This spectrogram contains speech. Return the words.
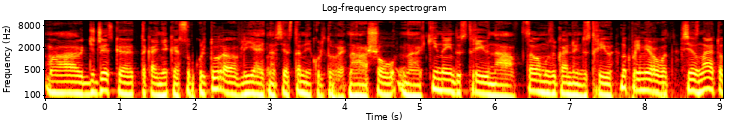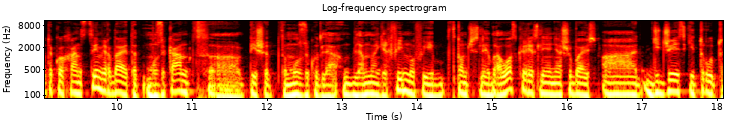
а, диджейская такая некая субкультура влияет на все остальные культуры? На шоу, на киноиндустрию, на в целом музыкальную индустрию? Ну, к примеру, вот все знают, кто такой Ханс Циммер, да, этот музыкант, а, пишет музыку для, для многих фильмов, и в том числе брал Оскар, если я не ошибаюсь. А диджейский труд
